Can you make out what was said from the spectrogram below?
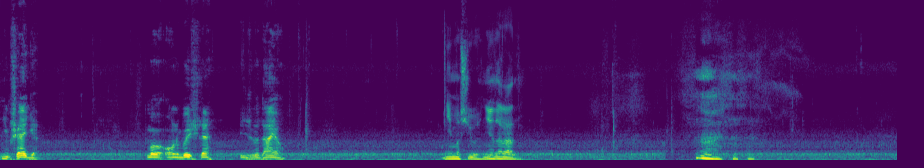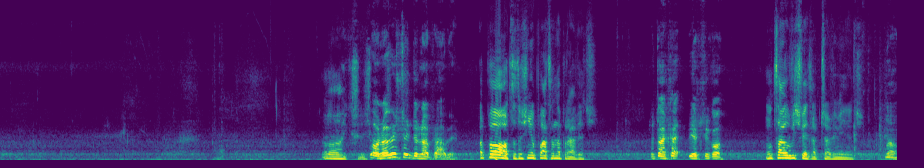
nie przejdzie. Bo on wyśle i zgadają. Nie ma siły, nie da rady. Oj, Krzyś. Ona wyszli do naprawy. A po co? To się nie opłaca naprawiać. To taka jest tylko. No cały wyświetlacz trzeba wymieniać. No.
